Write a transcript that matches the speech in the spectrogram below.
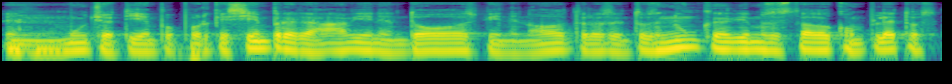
en mucho tiempo, porque siempre era, ah, vienen dos, vienen otros, entonces nunca habíamos estado completos.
